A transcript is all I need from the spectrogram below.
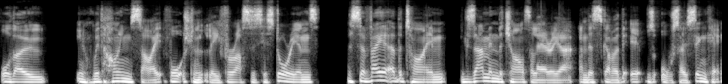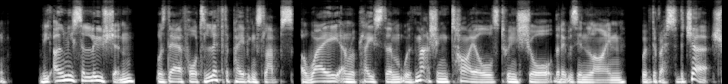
although, you know, with hindsight, fortunately for us as historians, a surveyor at the time examined the chancel area and discovered that it was also sinking. The only solution was therefore to lift the paving slabs away and replace them with matching tiles to ensure that it was in line with the rest of the church.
